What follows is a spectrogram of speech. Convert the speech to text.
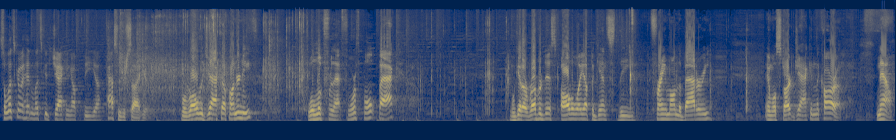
So let's go ahead and let's get jacking up the uh, passenger side here. We'll roll the jack up underneath. We'll look for that fourth bolt back. We'll get our rubber disc all the way up against the frame on the battery and we'll start jacking the car up. Now,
